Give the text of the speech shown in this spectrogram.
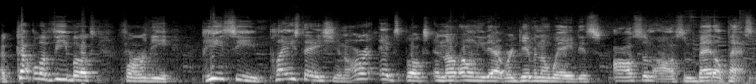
a couple of V-Bucks for the PC, PlayStation, or Xbox, and not only that, we're giving away this awesome, awesome Battle Pass.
